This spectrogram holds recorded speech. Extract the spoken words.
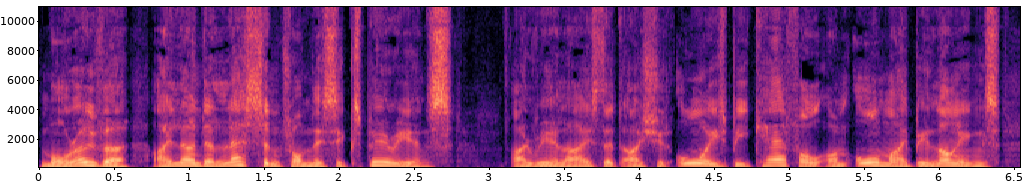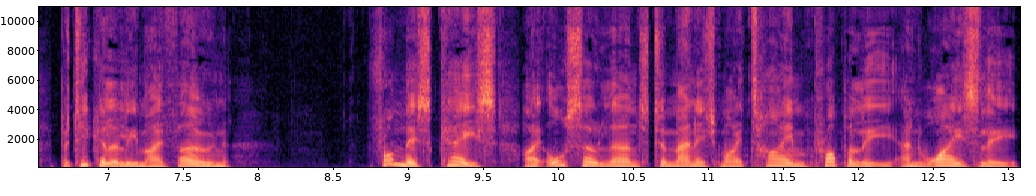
Moreover, I learned a lesson from this experience. I realized that I should always be careful on all my belongings, particularly my phone. From this case, I also learned to manage my time properly and wisely.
